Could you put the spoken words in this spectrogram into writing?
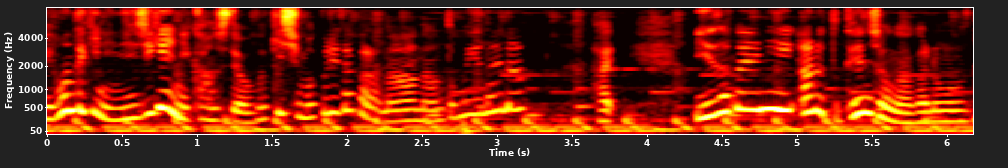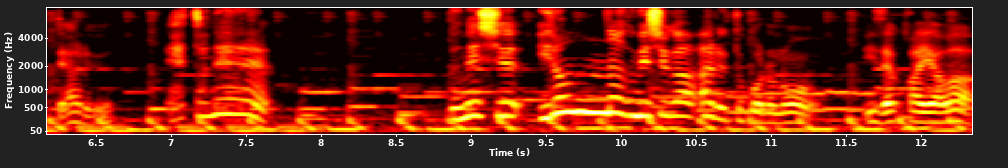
基本的に二次元に関しては浮気しまくりだからな。何とも言えないな。はい。居酒屋にあるとテンションが上がるものってある？えっとね梅酒。いろんな梅酒があるところの居酒屋は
